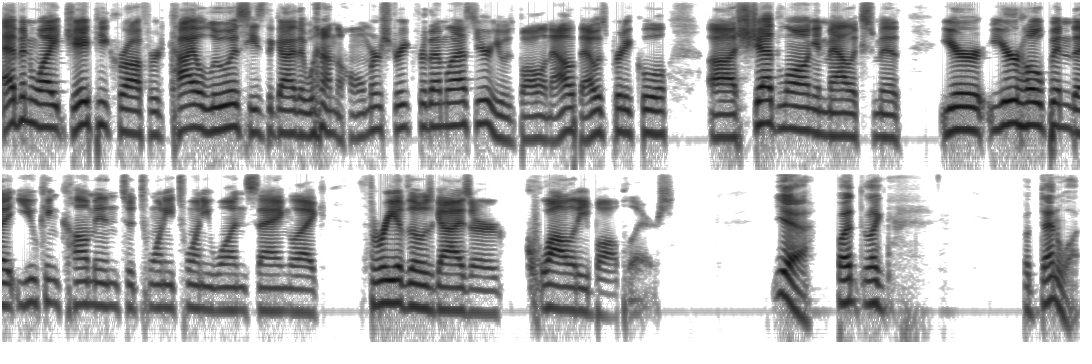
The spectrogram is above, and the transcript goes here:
Evan White, J.P. Crawford, Kyle Lewis. He's the guy that went on the homer streak for them last year. He was balling out. That was pretty cool. Uh, Shed Long and Mallex Smith. You're you're hoping that you can come into 2021 saying like three of those guys are quality ball players. Yeah, but like, but then what?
